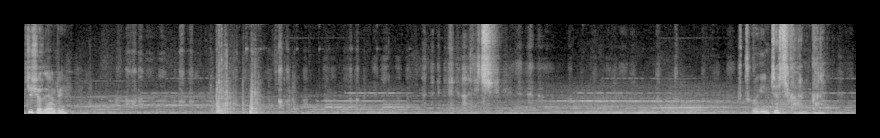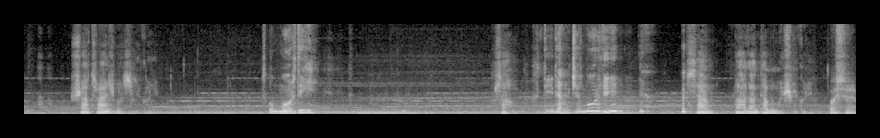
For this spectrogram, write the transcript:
چی شده هنری؟ تو اینجا چی کار می‌کنه؟ شطرنج بازی می‌کنیم تو مردی؟ سم دیدم که مردی سم بعدا تمومش می‌کنیم باشه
